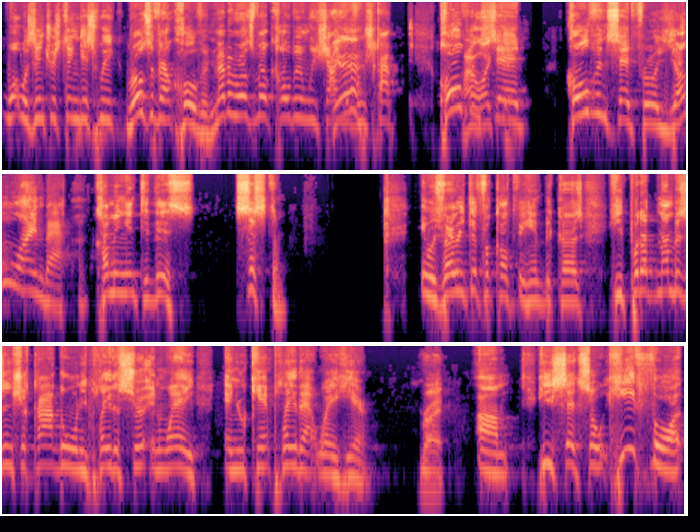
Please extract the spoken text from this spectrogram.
What was interesting this week? Roosevelt Colvin. Remember Roosevelt Colvin? We shot Yeah. the Cop. Colvin like that. said. Colvin said for a young linebacker coming into this system, it was very difficult for him because he put up numbers in Chicago when he played a certain way, and you can't play that way here. Right. Um, he said so. He thought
